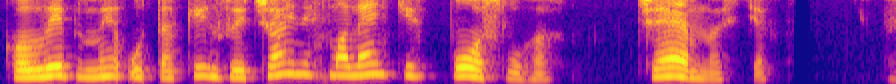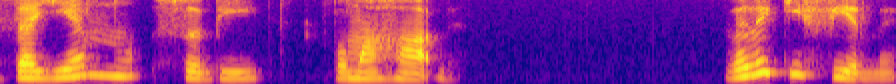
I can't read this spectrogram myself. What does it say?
коли б ми у таких звичайних маленьких послугах, чемностях взаємно собі помагали. Великі фірми,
